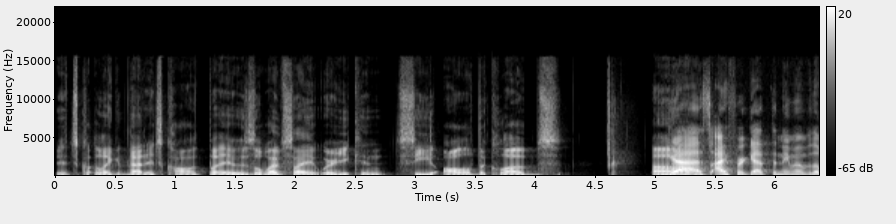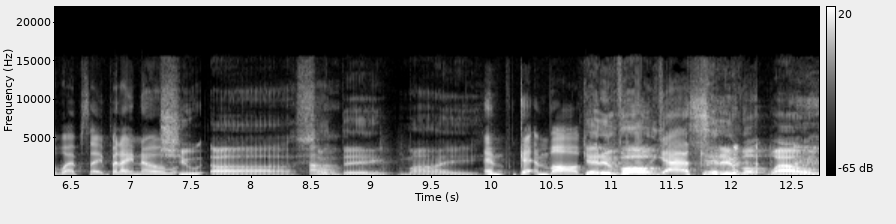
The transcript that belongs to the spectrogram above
It's ca- like that it's called, but it was a website where you can see all of the clubs. Um, yes, I forget the name of the website, but I know Shoot, uh, something. my and get involved. Get involved. Yes. Get involved. Wow.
